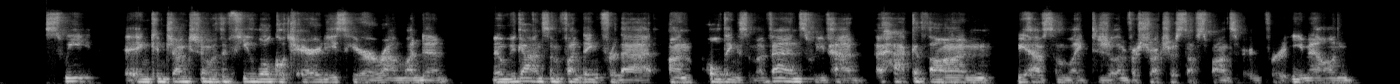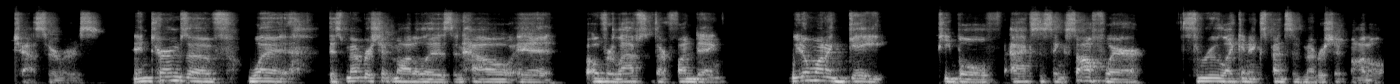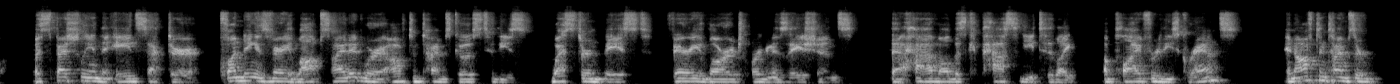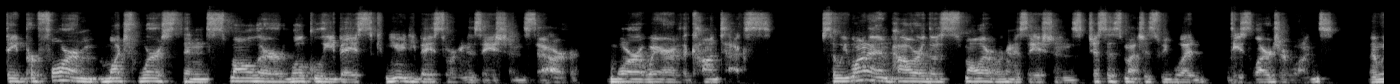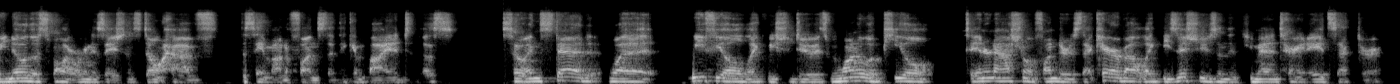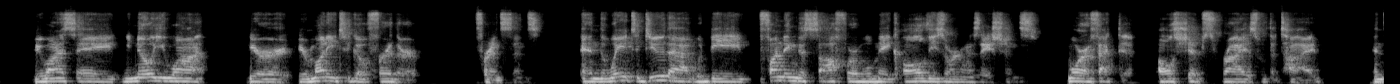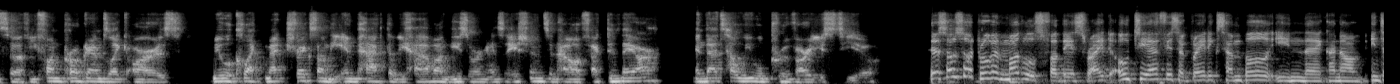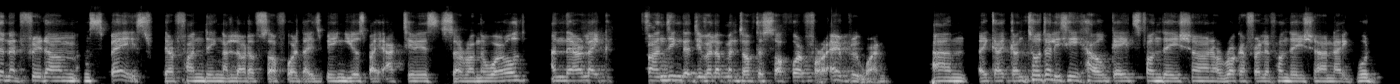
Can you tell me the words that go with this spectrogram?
suite in conjunction with a few local charities here around London. And we've gotten some funding for that on holding some events. We've had a hackathon we have some like digital infrastructure stuff sponsored for email and chat servers. In terms of what this membership model is and how it overlaps with our funding, we don't want to gate people accessing software through like an expensive membership model, especially in the aid sector. Funding is very lopsided, where it oftentimes goes to these Western based, very large organizations that have all this capacity to like apply for these grants. And oftentimes they perform much worse than smaller, locally based, community based organizations that are more aware of the context. So we want to empower those smaller organizations just as much as we would these larger ones. And we know those smaller organizations don't have the same amount of funds that they can buy into this. So instead, what we feel like we should do is we want to appeal to international funders that care about like these issues in the humanitarian aid sector. We want to say, we know you want your, your money to go further, for instance. And the way to do that would be funding this software will make all these organizations more effective. All ships rise with the tide. And so if you fund programs like ours, we will collect metrics on the impact that we have on these organizations and how effective they are. And that's how we will prove our use to you. There's also proven models for this, right? OTF is a great example in the kind of internet freedom space. They're funding a lot of software that is being used by activists around the world. And they're like funding the development of the software for everyone. And like I can totally see how Gates Foundation or Rockefeller Foundation like would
